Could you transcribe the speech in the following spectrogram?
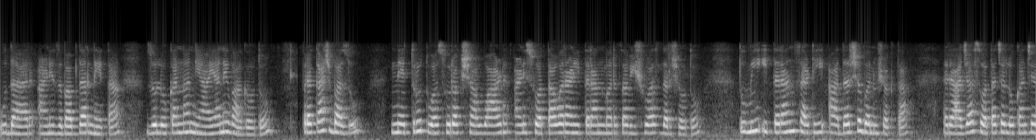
उदार आणि जबाबदार नेता जो लोकांना न्यायाने वागवतो. प्रकाश बाजू नेतृत्व सुरक्षा वाढ आणि स्वतःवर आणि इतरांवरचा विश्वास दर्शवतो. तुम्ही इतरांसाठी आदर्श बनू शकता. राजा स्वतःच्या लोकांचे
